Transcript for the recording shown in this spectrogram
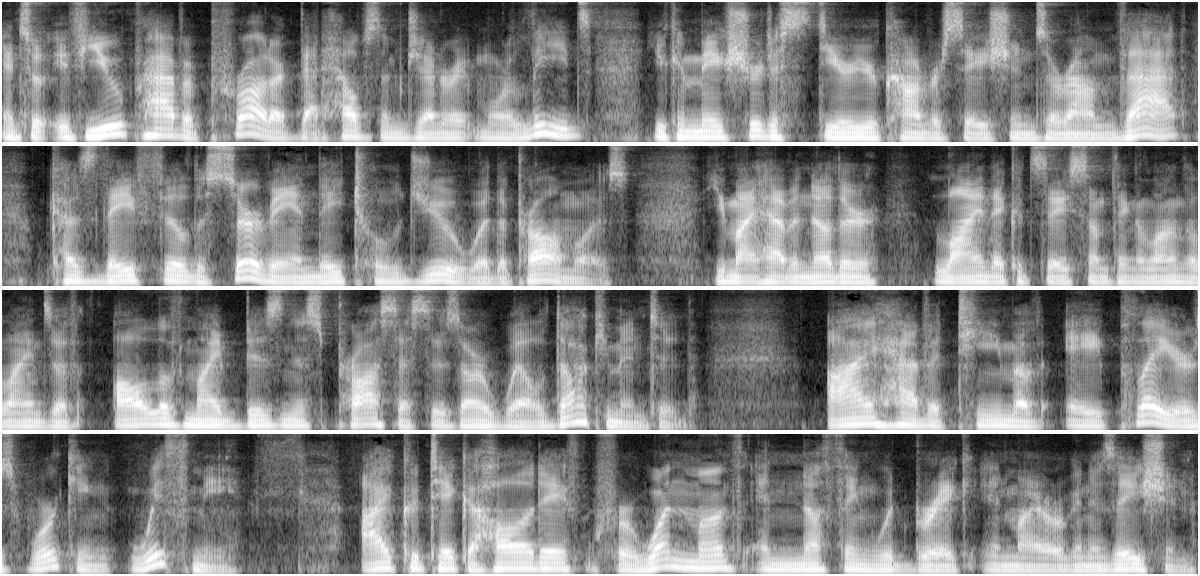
And so if you have a product that helps them generate more leads, you can make sure to steer your conversations around that because they filled a survey and they told you what the problem was. You might have another line that could say something along the lines of, all of my business processes are well documented. I have a team of A players working with me. I could take a holiday for one month and nothing would break in my organization.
